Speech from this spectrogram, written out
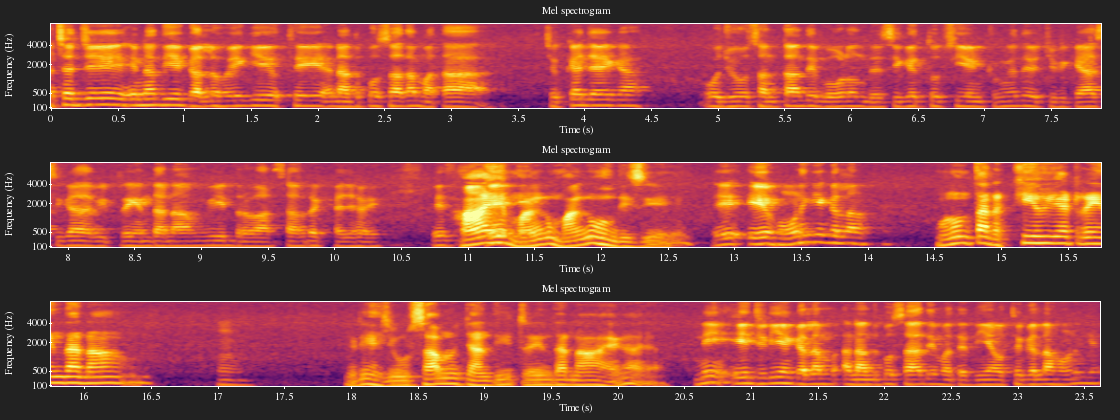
ਅੱਛਾ ਜੇ ਇਹਨਾਂ ਦੀ ਇਹ ਗੱਲ ਹੋਏਗੀ ਉੱਥੇ ਅਨੰਦਪੁਰ ਸਾਹਿਬ ਦਾ ਮਤਾ ਚੁੱਕਿਆ ਜਾਏਗਾ ਉਹ ਜੋ ਸੰਤਾਂ ਦੇ ਬੋਲ ਹੁੰਦੇ ਸੀਗੇ ਤੁਸੀਂ ਇੰਟਰਵਿਊ ਦੇ ਵਿੱਚ ਵੀ ਕਿਹਾ ਸੀਗਾ ਵੀ ਟ੍ਰੇਨ ਦਾ ਨਾਮ ਵੀ ਦਰਬਾਰ ਸਾਹਿਬ ਰੱਖਿਆ ਜਾਵੇ। ਇਸ- ਹਾਂ ਇਹ ਮੰਗ ਮੰਗ ਹੁੰਦੀ ਸੀ ਇਹ। ਇਹ ਇਹ ਹੋਣਗੀਆਂ ਗੱਲਾਂ ਹੁਣ ਹੁਣ ਤਾਂ ਰੱਖੀ ਹੋਈ ਹੈ ਟ੍ਰੇਨ ਦਾ ਨਾਂ ਹੂੰ। ਜਿਹੜੀ ਹਜੂਰ ਸਾਹਿਬ ਨੂੰ ਜਾਂਦੀ ਟ੍ਰੇਨ ਦਾ ਨਾਂ ਹੈਗਾ ਆ। ਨਹੀਂ ਇਹ ਜਿਹੜੀਆਂ ਗੱਲਾਂ ਅਨੰਦਪੁਰ ਸਾਹਿਬ ਦੇ ਮਤੇ ਦੀਆਂ ਉੱਥੇ ਗੱਲਾਂ ਹੋਣਗੀਆਂ?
